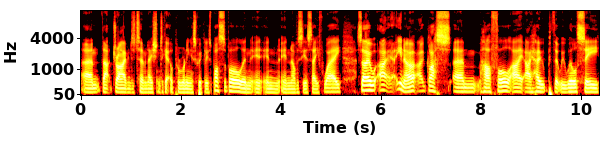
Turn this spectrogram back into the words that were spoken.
um, that drive and determination to get up and running as quickly as possible, in in, in obviously a safe way. So I, you know, glass um, half full. I, I hope that we will see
